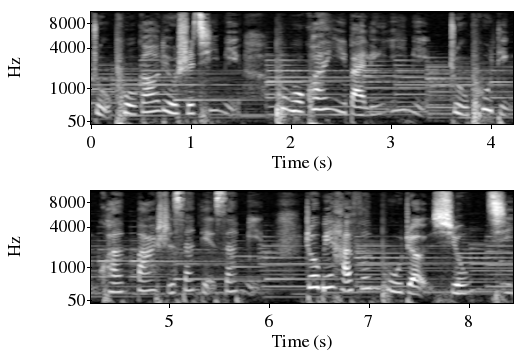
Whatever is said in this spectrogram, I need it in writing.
主瀑高六十七米，瀑布宽一百零一米。主瀑顶宽八十三点三米，周边还分布着雄奇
